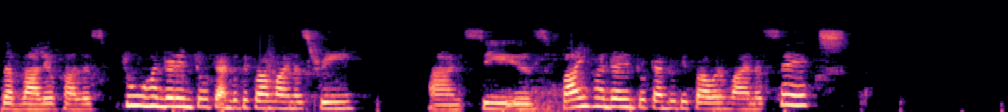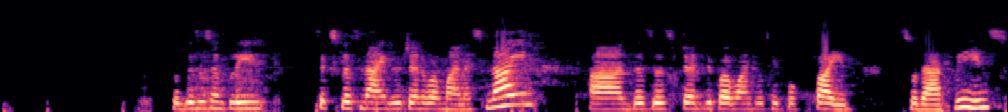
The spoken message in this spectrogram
The value of L is 200 into 10 to the power minus 3 and C is 500 into 10 to the power minus 6. So this is simply 6 plus 9 is 10 to the power minus 9 and this is 10 to the power 1, 2, 3, 4, 5. So that means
